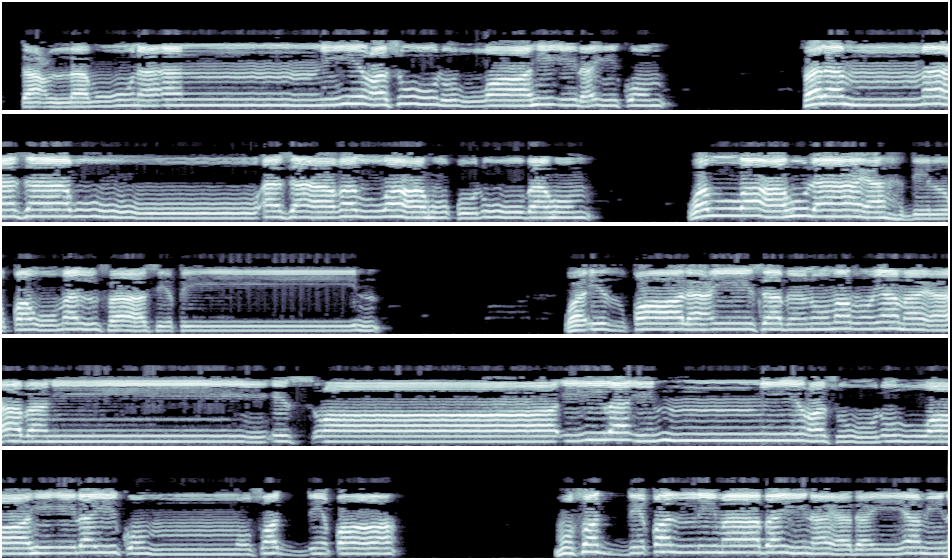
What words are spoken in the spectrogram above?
تعلمون أني رسول الله إليكم. فلما زاغوا أزاغ الله قلوبهم. والله لا يهدي القوم الفاسقين. وإذ قال عيسى ابن مريم يا بني إسرائيل إني رسول الله إليكم مصدقا مصدقا لما بين يدي من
